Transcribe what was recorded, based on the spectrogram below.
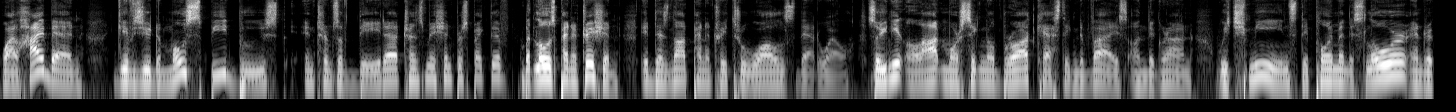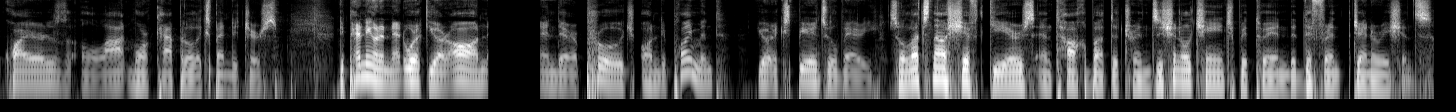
While high band gives you the most speed boost in terms of data transmission perspective, but lowest penetration. It does not penetrate through walls that well. So you need a lot more signal broadcasting device on the ground, which means deployment is slower and requires a lot more capital expenditures. Depending on the network you are on and their approach on deployment, your experience will vary. So let's now shift gears and talk about the transitional change between the different generations.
